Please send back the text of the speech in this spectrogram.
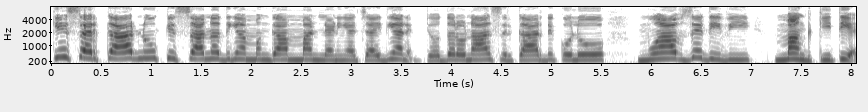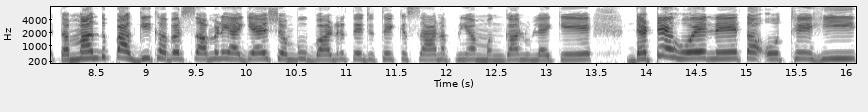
ਕਿ ਸਰਕਾਰ ਨੂੰ ਕਿਸਾਨਾਂ ਦੀਆਂ ਮੰਗਾਂ ਮੰਨ ਲੈਣੀਆਂ ਚਾਹੀਦੀਆਂ ਨੇ ਤੇ ਉਧਰ ਉਹਨਾਂ ਸਰਕਾਰ ਦੇ ਕੋਲੋਂ ਮੁਆਵਜ਼ੇ ਦੀ ਵੀ ਮੰਗ ਕੀਤੀ ਹੈ। ਤਾਂ ਮੰਦਭਾਗੀ ਖਬਰ ਸਾਹਮਣੇ ਆਈ ਹੈ ਸ਼ੰਭੂ ਬਾਰਡਰ ਤੇ, ਜਿੱਥੇ ਕਿਸਾਨ ਆਪਣੀਆਂ ਮੰਗਾਂ ਨੂੰ ਲੈ ਕੇ ਡਟੇ ਹੋਏ ਨੇ, ਤਾਂ ਉੱਥੇ ਹੀ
